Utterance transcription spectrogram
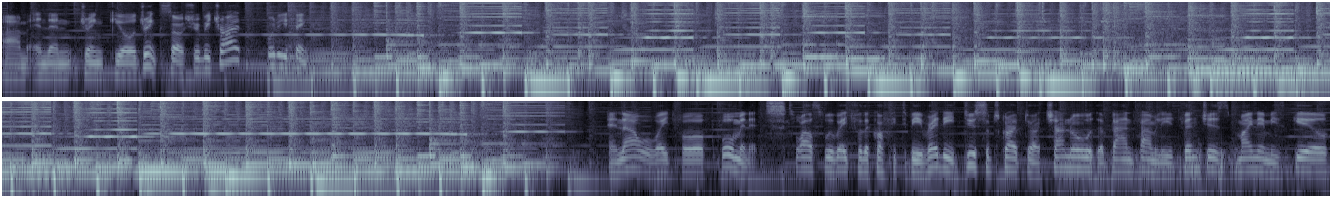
um, and then drink your drink. So should we try it? What do you think? And now we'll wait for four minutes. Whilst we wait for the coffee to be ready, do subscribe to our channel, The Band Family Adventures. My name is Gil.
